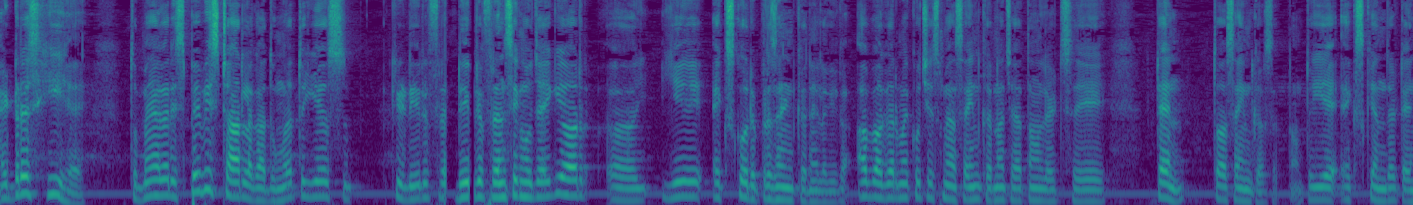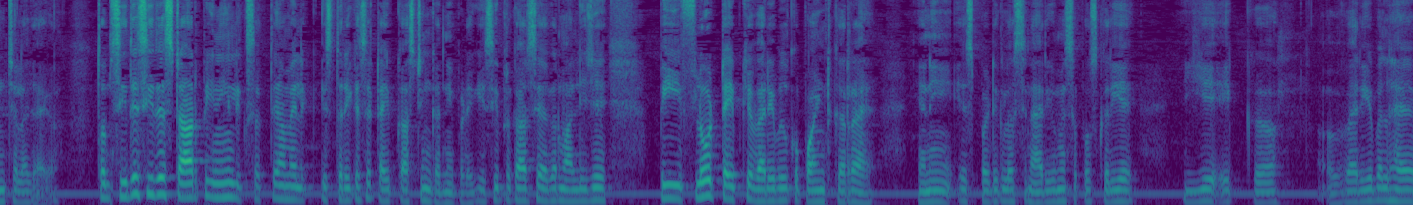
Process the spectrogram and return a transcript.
एड्रेस ही है। तो मैं अगर इस पर भी स्टार लगा दूँगा तो ये उस की डी डी रिफ्रेंसिंग हो जाएगी और ये एक्स को रिप्रेजेंट करने लगेगा। अब अगर मैं कुछ इसमें असाइन करना चाहता हूँ लेट से टेन तो असाइन कर सकता हूँ। तो ये एक्स के अंदर टेन चला जाएगा। तो हम सीधे सीधे स्टार पी नहीं लिख सकते, हमें इस तरीके से टाइप कास्टिंग करनी पड़ेगी। इसी प्रकार से अगर मान लीजिए पी फ्लोट टाइप के वेरिएबल को पॉइंट कर रहा है, यानी इस पर्टिकुलर सिनेरियो में सपोज़ करिए, ये एक वेरिएबल है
